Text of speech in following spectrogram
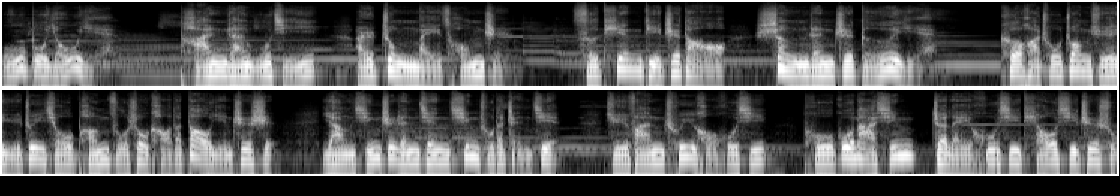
无不有也。坦然无极。”而众美从之，此天地之道，圣人之德也。刻画出庄学与追求彭祖授考的道隐之事、养形之人间清楚的诊界。举凡吹吼呼吸、吐故纳新这类呼吸调息之术，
